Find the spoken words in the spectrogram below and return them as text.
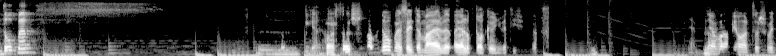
Dogman? Mm, Igen. Harcos. Dogman szerintem már el, ellopta a könyvet is. Na. Ja, valami harcos, vagy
